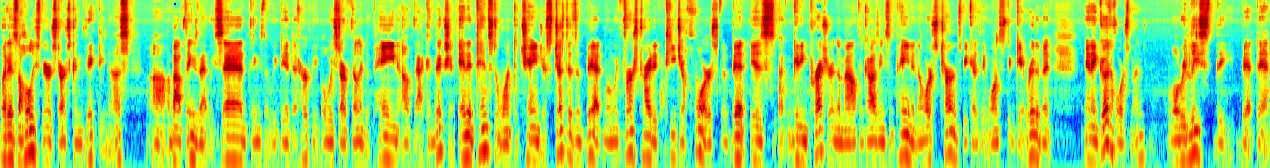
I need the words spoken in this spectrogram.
But as the Holy Spirit starts convicting us, uh, about things that we said, things that we did that hurt people, we start feeling the pain of that conviction. And it tends to want to change us. Just as a bit, when we first try to teach a horse, the bit is uh, getting pressure in the mouth and causing some pain, and the horse turns because it wants to get rid of it. And a good horseman will release the bit then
